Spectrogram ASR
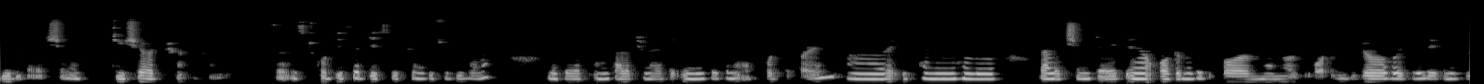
দিয়ে দিই কালেকশনের টি শার্ট সাজেস্ট করতেছে ডেসক্রিপশন কিছু দিব না। আপনি কালেকশনের একটা ইমেজ এখানে অ্যাড করতে পারেন। আর এখানে হলো collection type automatic or manual automatic হয়ে গেলে এখানে একটু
